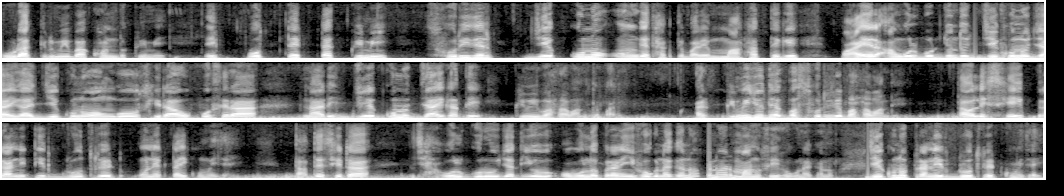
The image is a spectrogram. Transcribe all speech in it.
গুড়া কৃমি বা খণ্ডকৃমি এই প্রত্যেকটা কৃমি শরীরের যে কোনো অঙ্গে থাকতে পারে। মাথার থেকে পায়ের আঙুল পর্যন্ত যে কোনো জায়গায় যে কোনো অঙ্গ, শিরা, উপশিরা, নারী যে কোনো জায়গাতে কৃমি বাসা বাঁধতে পারে। আর কৃমি যদি একবার শরীরে বাসা বাঁধে, তাহলে সেই প্রাণীটির গ্রোথ রেট অনেকটাই কমে যায়। তাতে সেটা ছাগল গরু জাতীয় অবলা প্রাণী হোক না কেন কেন আর মানুষই হোক না কেন যে কোনো প্রাণীর গ্রোথ রেট কমে যায়।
